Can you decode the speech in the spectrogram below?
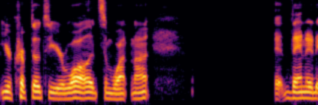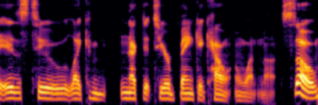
your crypto to your wallets and whatnot than it is to like connect it to your bank account and whatnot. So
